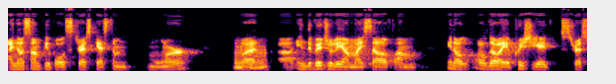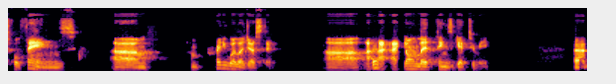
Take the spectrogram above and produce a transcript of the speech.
I know some people stress gets them more, but mm-hmm. uh, individually on myself, I'm you know although I appreciate stressful things, um, I'm pretty well adjusted. Uh, yeah. I, I, don't let things get to me. That,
